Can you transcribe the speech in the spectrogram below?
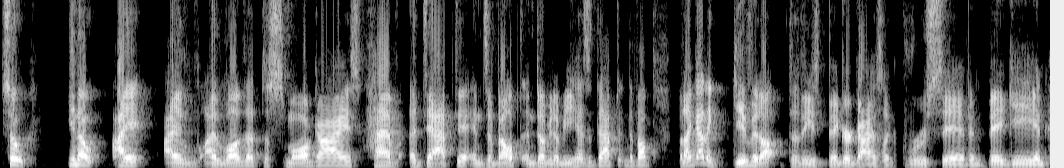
So you know, I I I love that the small guys have adapted and developed, and WWE has adapted and developed. But I got to give it up to these bigger guys like Rusev and Big E and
